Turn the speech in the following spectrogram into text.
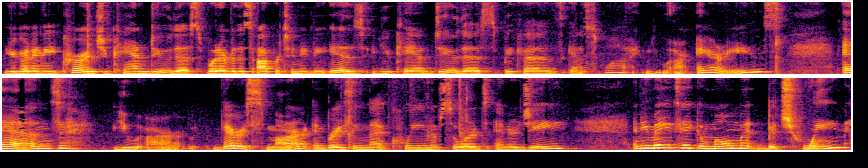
You're going to need courage. You can do this. Whatever this opportunity is, you can do this because guess what? You are Aries and you are very smart, embracing that Queen of Swords energy. And you may take a moment between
